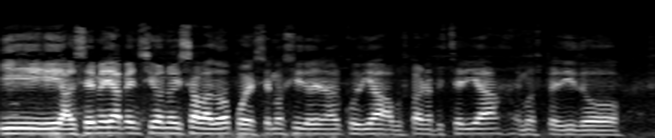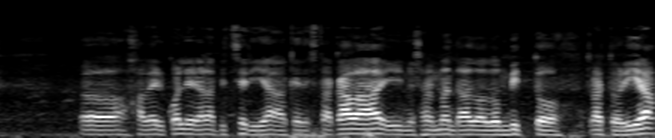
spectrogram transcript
Y al ser media pensión hoy sábado, pues hemos ido en Alcudia a buscar una pizzería, hemos pedido uh, a ver cuál era la pizzería que destacaba y nos han mandado a Don Vito Trattoria.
